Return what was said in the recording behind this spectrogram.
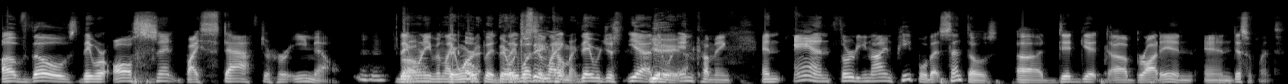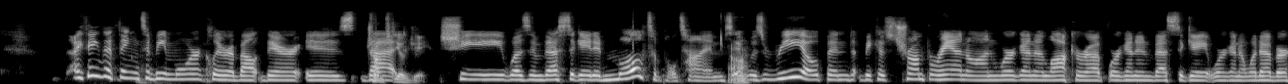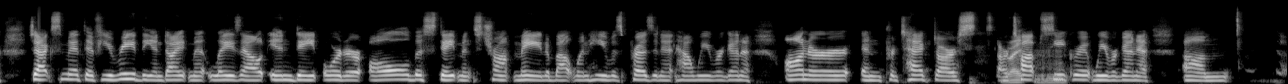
of those, they were all sent by staff to her email. Mhm. They Oh, weren't even they like weren't- open. they were wasn't like incoming. they were just yeah, Yeah, they were yeah, yeah. incoming. And and 39 people that sent those uh, did get uh, brought in and disciplined. I think the thing to be more clear about there is that she was investigated multiple times. It was reopened because Trump ran on, we're going to lock her up, we're going to investigate, we're going to whatever. Jack Smith, if you read the indictment, lays out in date order all the statements Trump made about when he was president, how we were going to honor and protect our, our Right. top Mhm. secret. We were going to, um,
